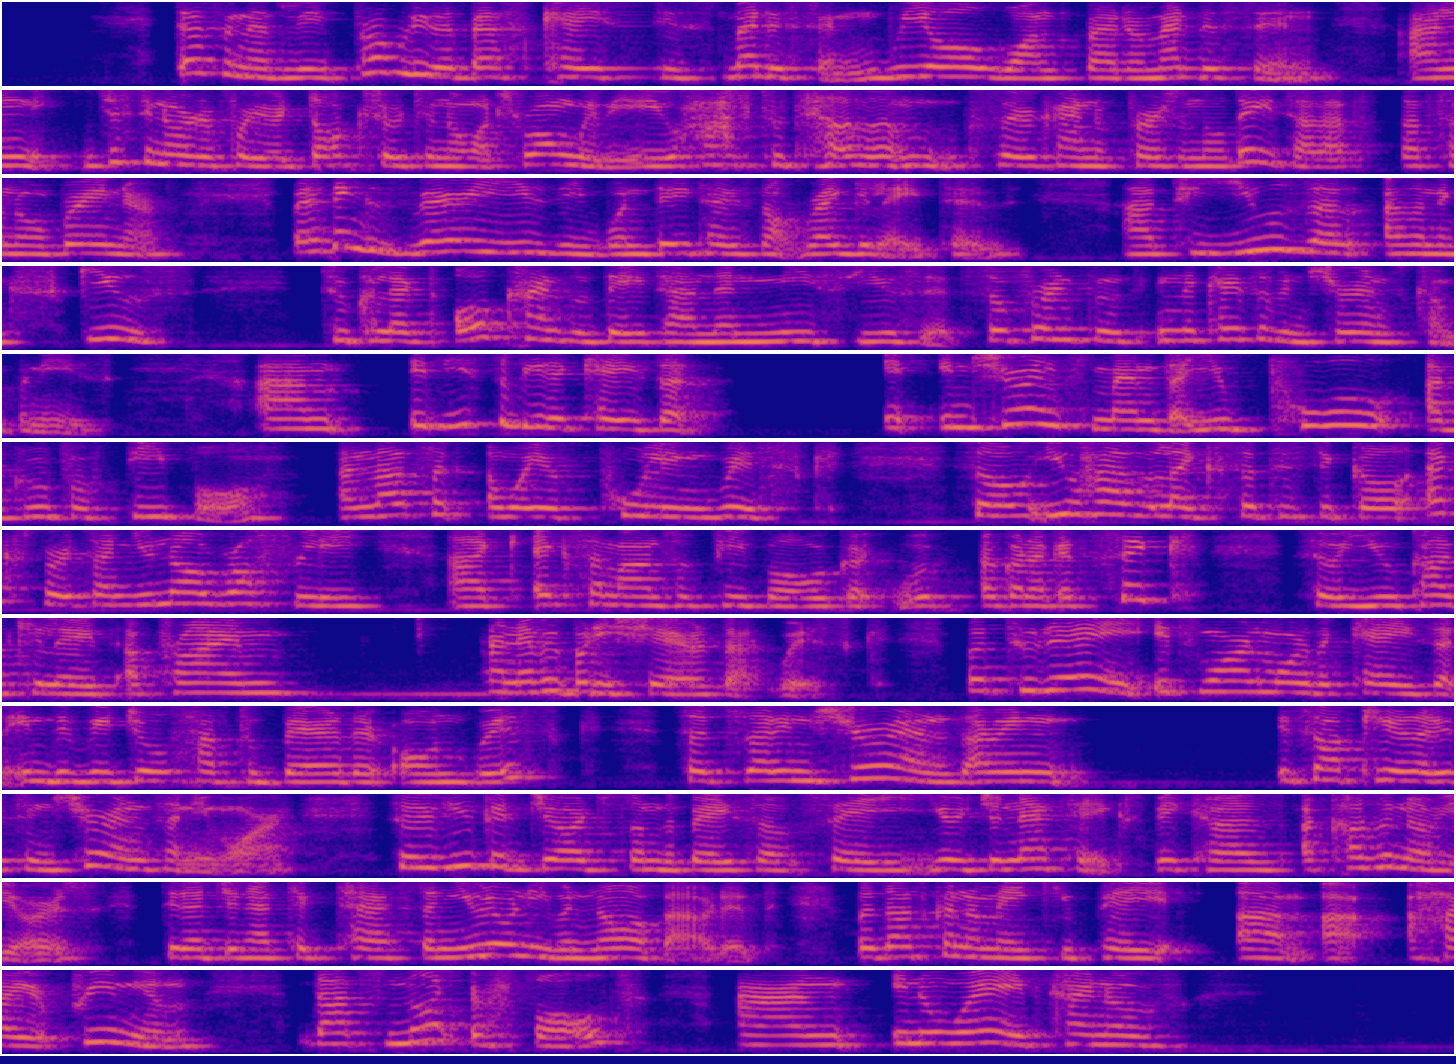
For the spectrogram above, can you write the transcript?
Definitely. Probably the best case is medicine. We all want better medicine. And just in order for your doctor to know what's wrong with you, you have to tell them certain kind of personal data. That's, that's a no brainer. But I think it's very easy when data is not regulated uh, to use as, as an excuse to collect all kinds of data and then misuse it. So, for instance, in the case of insurance companies, um, it used to be the case that insurance meant that you pool a group of people, and that's a, way of pooling risk. So you have like statistical experts, and you know roughly like X amount of people are going to get sick. So you calculate a prime, and everybody shares that risk. But today, it's more and more the case that individuals have to bear their own risk, such that insurance. I mean, it's not clear that it's insurance anymore. So if you get judged on the basis of, say, your genetics, because a cousin of yours did a genetic test and you don't even know about it, but that's going to make you pay um, a higher premium, that's not your fault. And in a way, it's kind of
